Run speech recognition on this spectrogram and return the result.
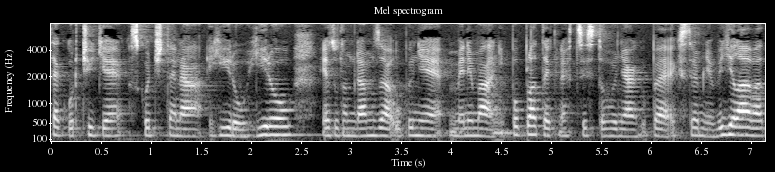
tak určitě skočte na Hero Hero. Já to tam dám za úplně minimální poplatek, nechci z toho nějak úplně extrémně vydělávat,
